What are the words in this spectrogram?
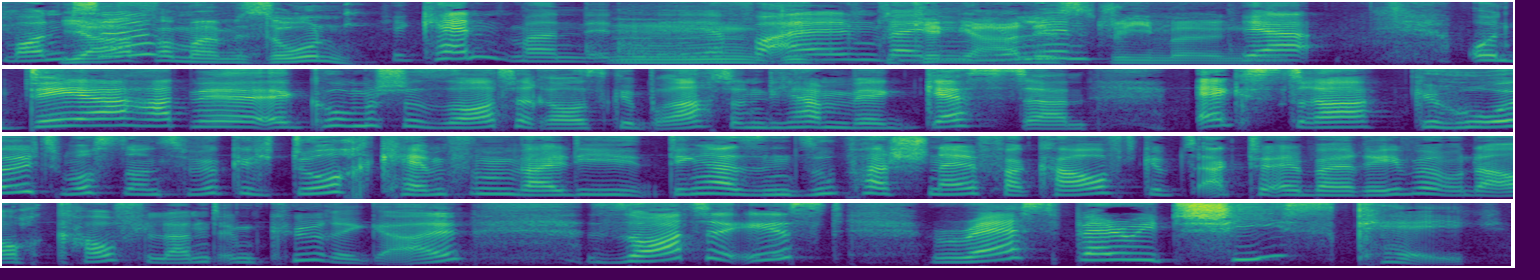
Monte? Ja, von meinem Sohn. Die kennt man, in, ja, vor die- allem die bei kennen ja alle Jungen. Streamer irgendwie. Ja. Und der hat eine äh, komische Sorte rausgebracht und die haben wir gestern extra geholt, mussten uns wirklich durchkämpfen, weil die Dinger sind super schnell verkauft, gibt's aktuell bei Rewe oder auch Kaufland im Kühlregal. Sorte ist Raspberry Cheesecake.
